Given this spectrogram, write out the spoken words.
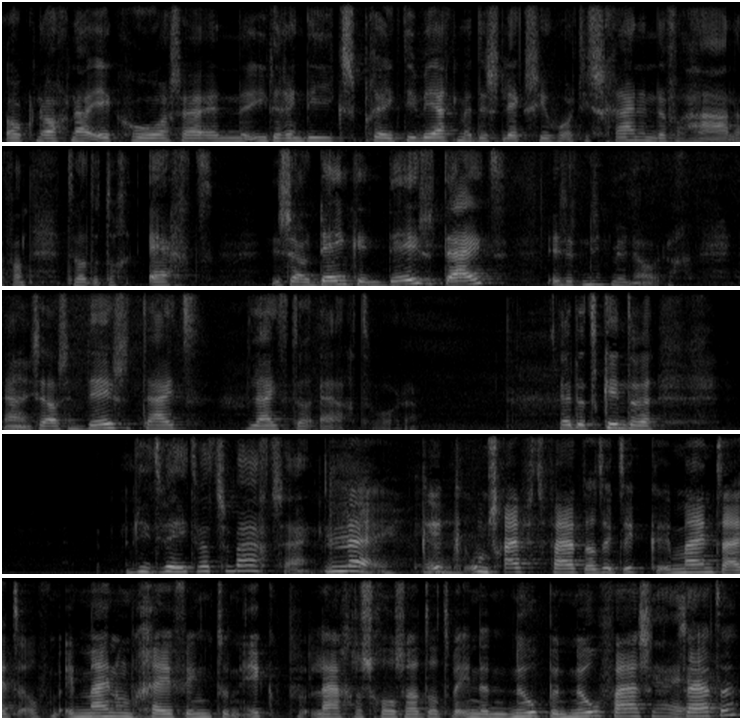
ook nog, nou ik hoor ze en iedereen die ik spreek die werkt met dyslexie hoort die schrijnende verhalen van, terwijl het toch echt, je zou denken in deze tijd is het niet meer nodig. Nou, zelfs in deze tijd lijkt het er erg te worden. dat kinderen niet weten wat ze waard zijn. Nee. Ik, omschrijf het vaak dat ik, ik, in mijn tijd, of in mijn omgeving, toen ik op lagere school zat, dat we in de 0.0 fase zaten.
